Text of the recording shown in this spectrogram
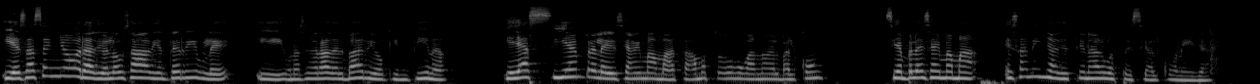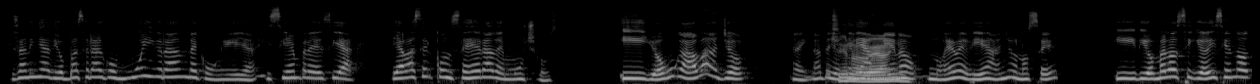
Y esa señora, Dios la usaba bien terrible, y una señora del barrio, Quintina, y ella siempre le decía a mi mamá, estábamos todos jugando en el balcón, siempre le decía a mi mamá, esa niña Dios tiene algo especial con ella. Esa niña Dios va a hacer algo muy grande con ella. Y siempre decía, ella va a ser consejera de muchos. Y yo jugaba, yo, imagínate, yo Sí, tenía nueve menos, nueve, diez años, no sé. Y Dios me lo siguió diciendo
